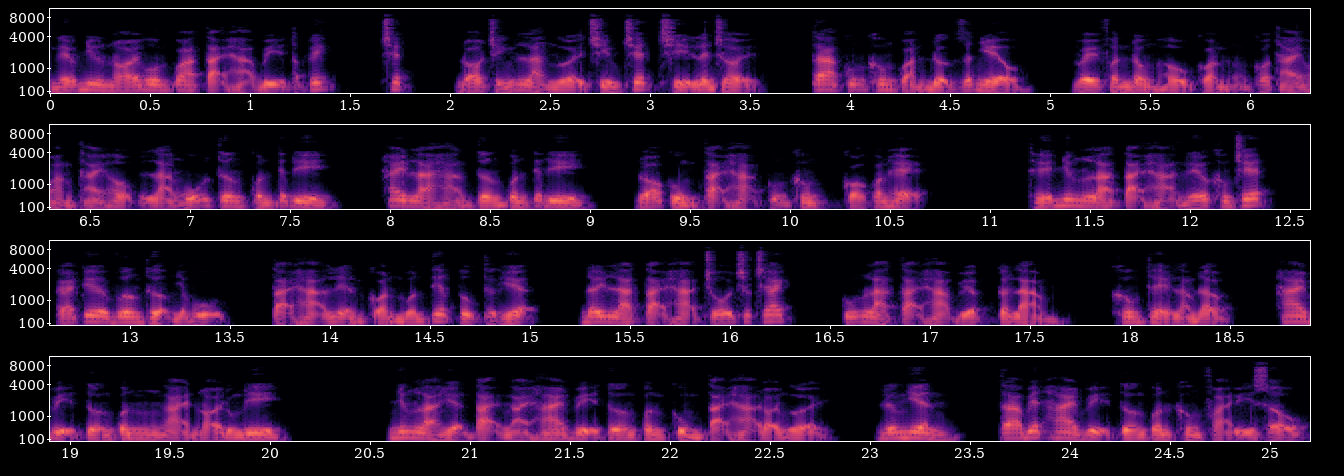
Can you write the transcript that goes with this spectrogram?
nếu như nói hôm qua tại hạ bị tập kích, chết, đó chính là người chim chết chỉ lên trời, ta cũng không quản được rất nhiều, về phần đồng hầu còn có thái hoàng thái hậu là ngũ tương quân tiếp đi, hay là hàn tương quân tiếp đi, đó cùng tại hạ cũng không có quan hệ. Thế nhưng là tại hạ nếu không chết, cái kia vương thượng nhiệm vụ, tại hạ liền còn muốn tiếp tục thực hiện, đây là tại hạ chỗ chức trách, cũng là tại hạ việc cần làm, không thể làm đậm, hai vị tướng quân ngài nói đúng đi. Nhưng là hiện tại ngài hai vị tướng quân cùng tại hạ đòi người, đương nhiên, ta biết hai vị tướng quân không phải ý xấu.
